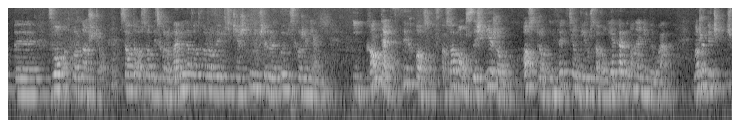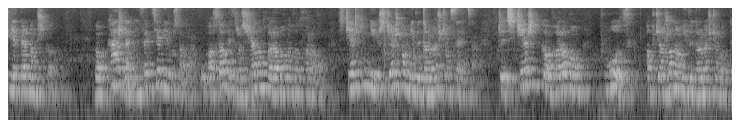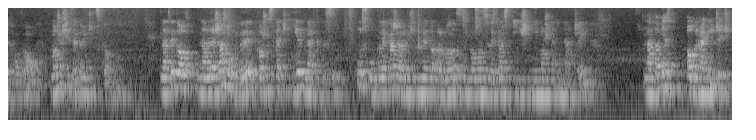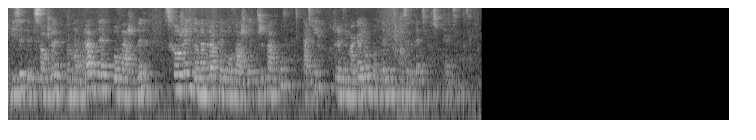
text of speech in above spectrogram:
y, złą odpornością. Są to osoby z chorobami nowotworowymi, z ciężkimi, przewlekłymi schorzeniami. I kontakt tych osób z osobą ze świeżą, ostrą infekcją wirusową, jaka by ona nie była, może być śmiertelną przygodą. Bo każda infekcja wirusowa u osoby z rozsianą chorobą nowotworową, z, ciężkim, z ciężką niewydolnością serca, czy z ciężką chorobą płuc obciążoną niewydolnością oddechową, może się zakończyć zgoną. Dlatego należałoby korzystać jednak z usług lekarza rodzinnego albo nocnej pomocy lekarskiej, jeśli nie można inaczej. Natomiast ograniczyć wizyty w do naprawdę poważnych schorzeń, do naprawdę poważnych przypadków, takich, które wymagają potem konsekwencji hospitalizacji.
